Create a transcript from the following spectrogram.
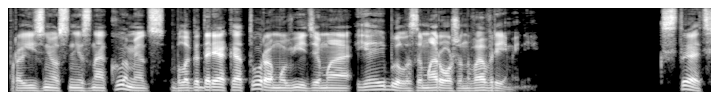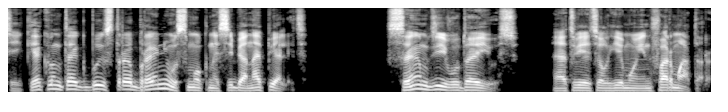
Произнес незнакомец, благодаря которому, видимо, я и был заморожен во времени. Кстати, как он так быстро броню смог на себя напялить? «Сам диву даюсь», — ответил ему информатор.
